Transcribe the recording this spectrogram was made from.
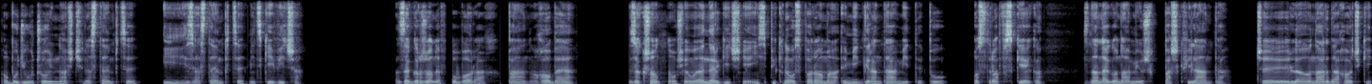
obudził czujność następcy i zastępcy Mickiewicza. Zagrożony w poborach, pan Robert zakrzątnął się energicznie i spiknął z paroma emigrantami typu Ostrowskiego, znanego nam już paszkwilanta, czy Leonarda Choćki,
